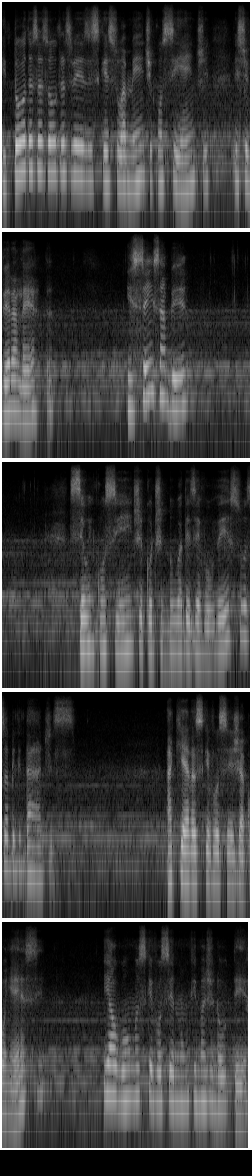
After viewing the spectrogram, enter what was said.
e todas as outras vezes que sua mente consciente estiver alerta e sem saber, seu inconsciente continua a desenvolver suas habilidades, aquelas que você já conhece e algumas que você nunca imaginou ter.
